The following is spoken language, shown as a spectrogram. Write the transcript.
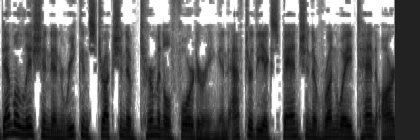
Demolition and reconstruction of Terminal Fordering and after the expansion of runway 10R,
